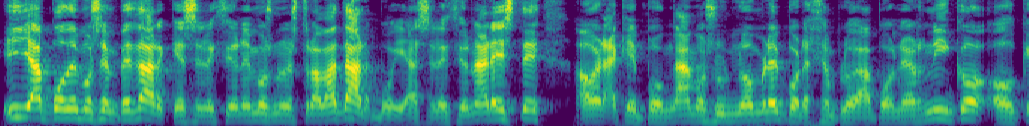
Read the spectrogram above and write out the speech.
y ya podemos empezar, que seleccionemos nuestro avatar. Voy a seleccionar este, ahora que pongamos un nombre, por ejemplo voy a poner Nico, OK.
